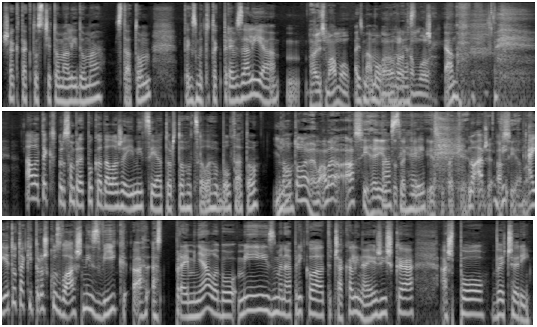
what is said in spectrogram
však takto ste to mali doma s tatom, tak sme to tak prevzali a Aj s mamou. aj s mamou. No, jasné, tam bola. Áno. Ale tak som predpokladala, že iniciátor toho celého bol táto. No, to neviem, ale asi hej, je to Asi také. hej. Je to také No a, že vy, asi áno. a je to taký trošku zvláštny zvyk a, a pre mňa, lebo my sme napríklad čakali na Ježiška až po večeri.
